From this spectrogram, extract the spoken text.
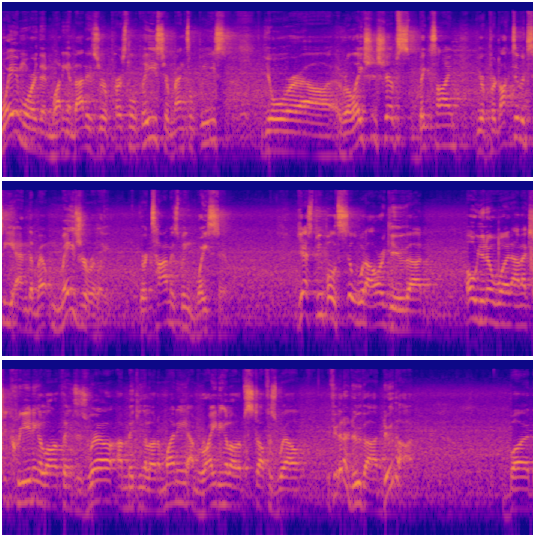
way more than money, and that is your personal peace, your mental peace, your uh, relationships, big time, your productivity, and the majorly, your time is being wasted. Yes, people still would argue that oh, you know what, I'm actually creating a lot of things as well, I'm making a lot of money, I'm writing a lot of stuff as well. If you're gonna do that, do that. But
